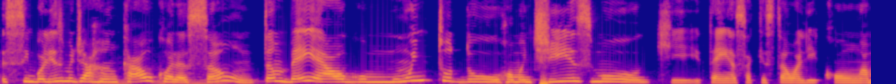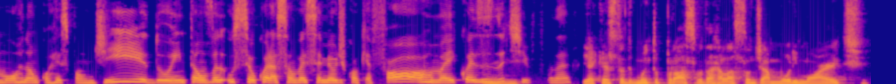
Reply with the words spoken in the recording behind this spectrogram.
Esse simbolismo de arrancar o coração também é algo muito do romantismo que que tem essa questão ali com amor não correspondido, então o seu coração vai ser meu de qualquer forma e coisas do tipo, né? E a questão de muito próxima da relação de amor e morte,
